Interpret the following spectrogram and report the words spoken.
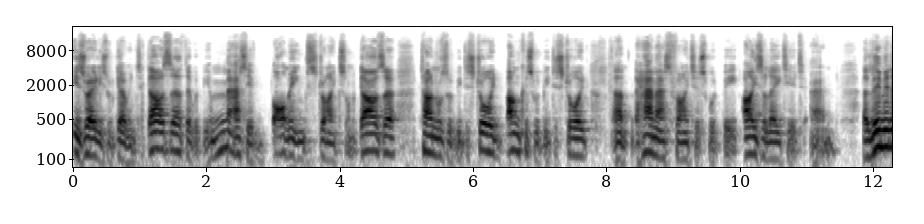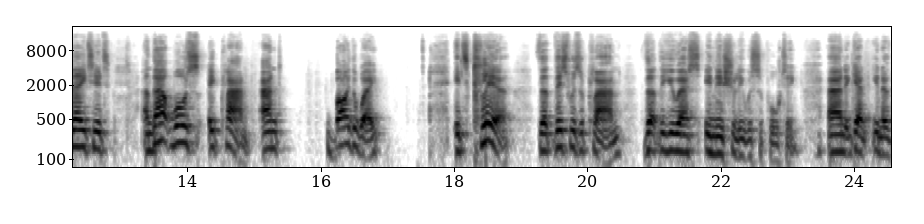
Israelis would go into Gaza. There would be a massive bombing strikes on Gaza. Tunnels would be destroyed. Bunkers would be destroyed. Um, the Hamas fighters would be isolated and eliminated. And that was a plan. And by the way, it's clear that this was a plan that the US initially was supporting. And again, you know,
